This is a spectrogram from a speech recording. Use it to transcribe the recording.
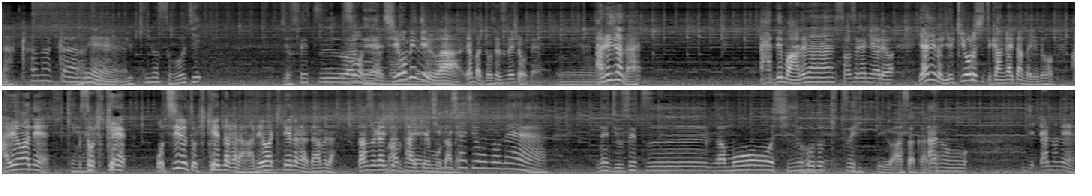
なかなかね。雪の掃除除雪はねそうね、塩メニューはやっぱ除雪でしょうね。うんあれじゃない？あ、でもあれだな。さすがにあれは。屋根の雪下ろしって考えたんだけど、あれはね、そう危険。落ちると危険だから、あれは危険だからダメだ。さすがにちょっと体験もダメ。ね駐車場のねね除雪がもう死ぬほどきついっていう朝からあの、じあのね、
